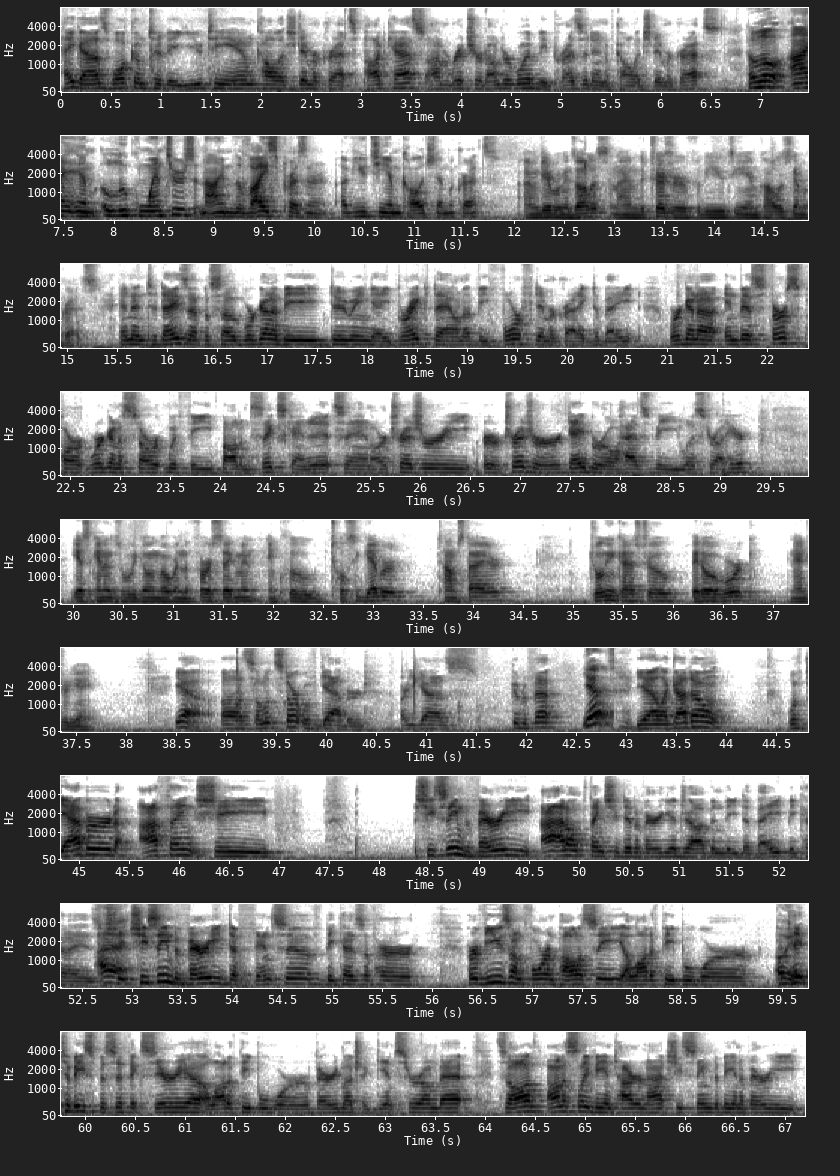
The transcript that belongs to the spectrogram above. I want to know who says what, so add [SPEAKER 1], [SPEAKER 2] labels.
[SPEAKER 1] Hey guys, welcome to the UTM College Democrats podcast. I'm Richard Underwood, the president of College Democrats.
[SPEAKER 2] Hello, I am Luke Winters, and I'm the vice president of UTM College Democrats.
[SPEAKER 3] I'm Gabriel Gonzalez, and I am the treasurer for the UTM College Democrats.
[SPEAKER 1] And in today's episode, we're going to be doing a breakdown of the fourth Democratic debate. We're going to, in this first part, we're going to start with the bottom six candidates, and our treasury or treasurer Gabriel has the list right here.
[SPEAKER 3] Yes, candidates we'll be going over in the first segment include Tulsi Gabbard, Tom Steyer, Julian Castro, Beto O'Rourke, and Andrew Yang.
[SPEAKER 1] Yeah, uh, so let's start with Gabbard. Are you guys good with that?
[SPEAKER 2] Yeah.
[SPEAKER 1] Yeah, like I don't. With Gabbard, I think she. She seemed very. I don't think she did a very good job in the debate because
[SPEAKER 2] I-
[SPEAKER 1] she, she seemed very defensive because of her her views on foreign policy. A lot of people were,
[SPEAKER 2] Oh, yeah.
[SPEAKER 1] to be specific, Syria. A lot of people were very much against her on that. So hon- honestly, the entire night she seemed to be in a very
